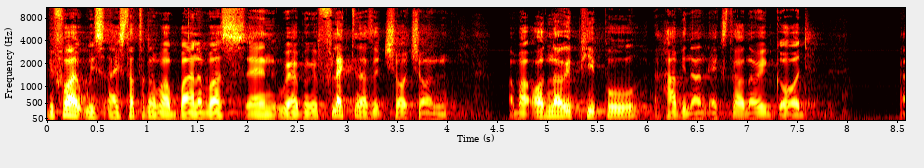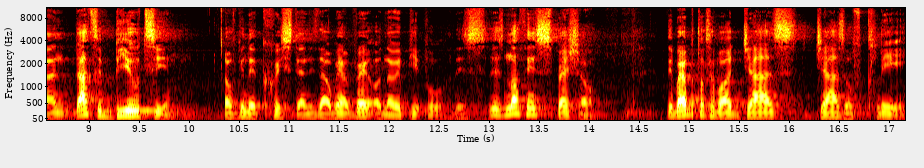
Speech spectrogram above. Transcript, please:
before I, we, I start talking about Barnabas, and we have been reflecting as a church on about ordinary people having an extraordinary God, and that's the beauty of being a Christian is that we are very ordinary people. There's, there's nothing special. The Bible talks about jars, jars of clay.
